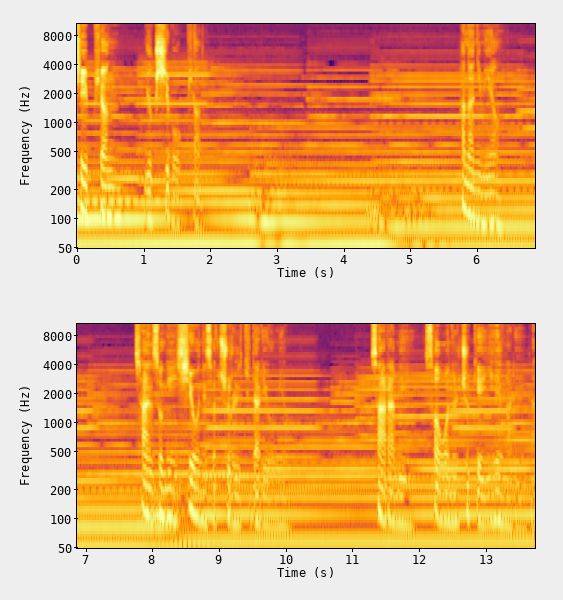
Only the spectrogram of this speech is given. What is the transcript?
시편 65편. 하나님이여 찬송이 시온에서 주를 기다리오며 사람이 서원을 주께 이행하리이다.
